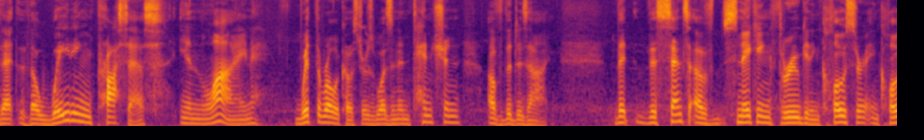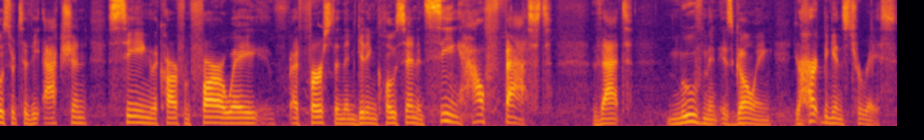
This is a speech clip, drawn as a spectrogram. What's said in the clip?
that the waiting process in line with the roller coasters was an intention of the design. That the sense of snaking through, getting closer and closer to the action, seeing the car from far away at first and then getting close in and seeing how fast that movement is going, your heart begins to race.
